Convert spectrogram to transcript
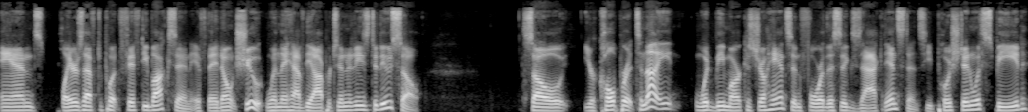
and players have to put 50 bucks in if they don't shoot when they have the opportunities to do so. So your culprit tonight would be Marcus Johansson for this exact instance. He pushed in with speed,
